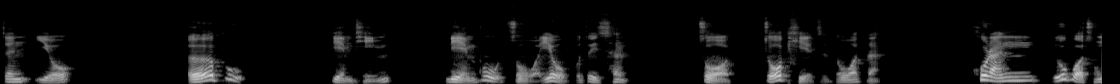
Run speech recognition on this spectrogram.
征有额部扁平、脸部左右不对称、左左撇子多等。忽然，如果从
